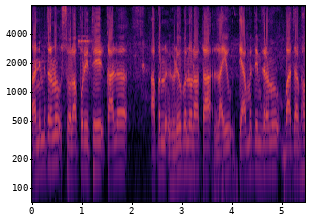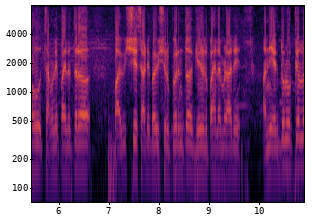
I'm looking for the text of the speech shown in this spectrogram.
आणि मित्रांनो सोलापूर येथे काल आपण व्हिडिओ बनवला होता लाईव्ह. त्यामध्ये मित्रांनो बाजारभाव चांगले पाहिलं तर बावीसशे साडेबावीसशे रुपयेपर्यंत गेलेले पाहायला मिळाले. आणि एक दोन वकील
